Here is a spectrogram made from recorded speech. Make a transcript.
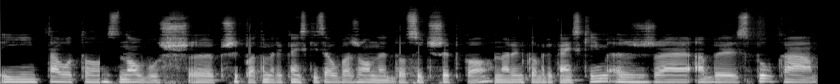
i stało to znowuż y, przykład amerykański zauważony dosyć szybko na rynku amerykańskim, że aby spółka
